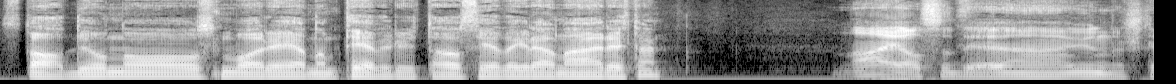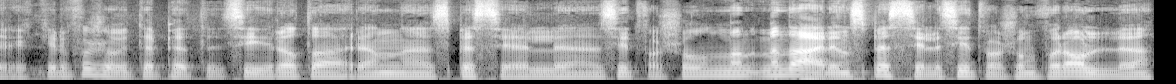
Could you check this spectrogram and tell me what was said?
stadion. og Åssen var det gjennom TV-ruta å se det greiene her, Øystein? Nei, altså det understreker for så vidt det Petter sier, at det er en eh, spesiell situasjon. Men, men det er en spesiell situasjon for alle.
